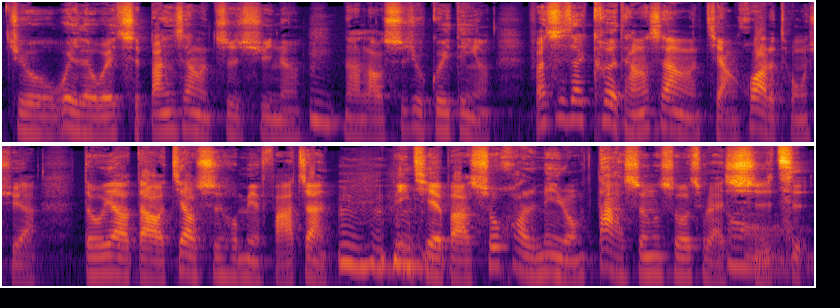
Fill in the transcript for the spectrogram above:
就为了维持班上的秩序呢，嗯，那老师就规定啊，凡是在课堂上讲话的同学啊，都要到教室后面罚站，嗯哼哼，并且把说话的内容大声说出来十次。哦，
